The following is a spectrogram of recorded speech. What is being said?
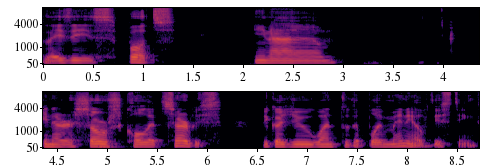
place these pods in a in a resource called service. because you want to deploy many of these things.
